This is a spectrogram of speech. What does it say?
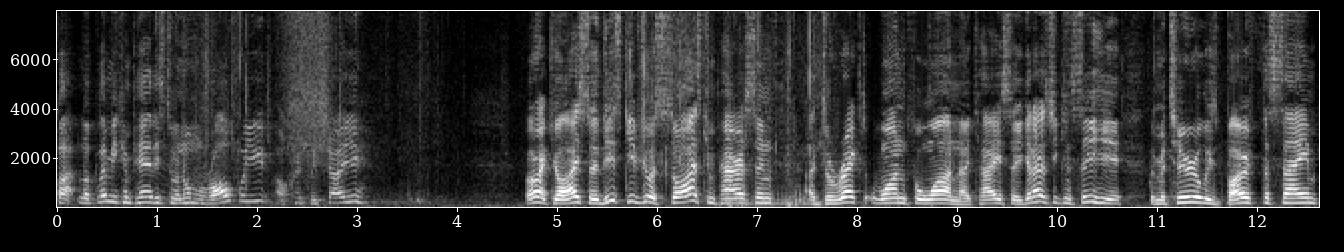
But look, let me compare this to a normal roll for you. I'll quickly show you. All right, guys, so this gives you a size comparison, a direct one for one, okay? So you can, as you can see here, the material is both the same,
